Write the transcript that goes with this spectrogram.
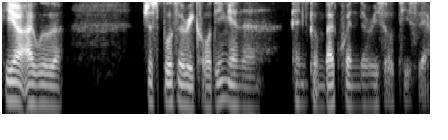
here i will uh, just pause the recording and uh, and come back when the result is there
